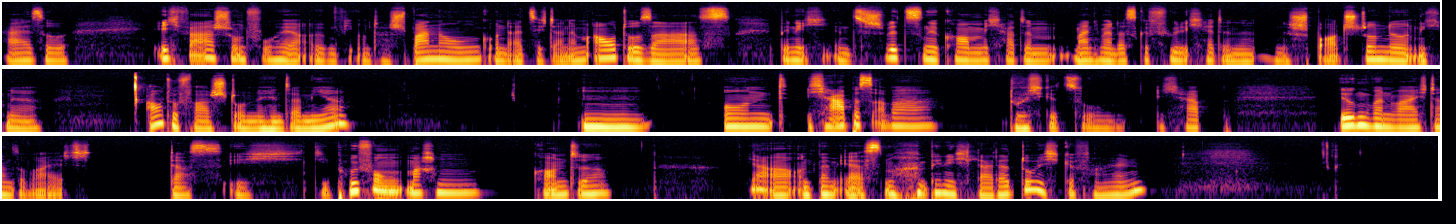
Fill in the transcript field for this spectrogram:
Also ich war schon vorher irgendwie unter Spannung und als ich dann im Auto saß, bin ich ins Schwitzen gekommen. Ich hatte manchmal das Gefühl, ich hätte eine, eine Sportstunde und nicht eine Autofahrstunde hinter mir. Mm, und ich habe es aber durchgezogen. Ich habe, irgendwann war ich dann so weit, dass ich die Prüfung machen konnte. Ja, und beim ersten Mal bin ich leider durchgefallen.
